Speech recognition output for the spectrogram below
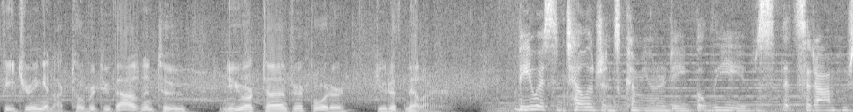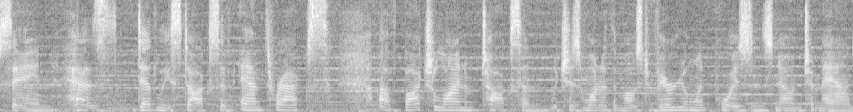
featuring in October 2002 New York Times reporter Judith Miller. The U.S. intelligence community believes that Saddam Hussein has deadly stocks of anthrax, of botulinum toxin, which is one of the most virulent poisons known to man.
